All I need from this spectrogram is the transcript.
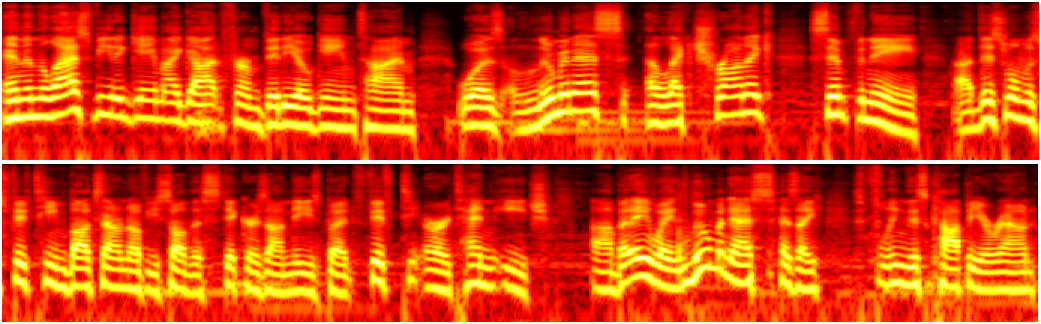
And then the last Vita game I got from Video Game Time was Lumines Electronic Symphony. Uh, this one was 15 bucks. I don't know if you saw the stickers on these, but 15 or 10 each. Uh, but anyway, Lumines, as I fling this copy around,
